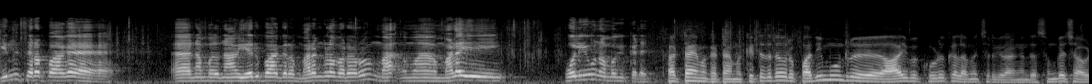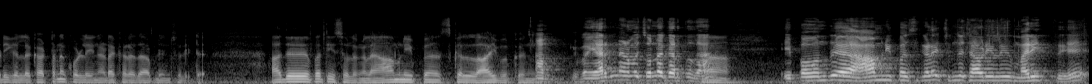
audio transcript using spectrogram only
இன்னும் சிறப்பாக நம்ம நாம் எதிர்பார்க்குற மரங்களும் வளரும். ம- மழை பொலிவும் நமக்கு கிடைக்கும். கட்டாயமா கட்டாயமா. கிட்டத்தட்ட ஒரு பதிமூன்று ஆய்வு குழுக்கள் அமைச்சிருக்கிறாங்க. இந்த சுங்கச்சாவடிகளில் கட்டண கொள்ளை நடக்கிறதா அப்படின்னு சொல்லிட்டு. அது பத்தி சொல்லுங்களேன். ஆம்னி பஸ்கள் ஆய்வுக்கு இப்போ ஏற்கனவே நம்ம சொன்ன கருத்து தான். இப்போ வந்து ஆம்னி பஸ்களை சுங்கச்சாவடிகளில் மறித்து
